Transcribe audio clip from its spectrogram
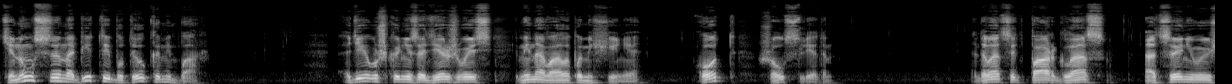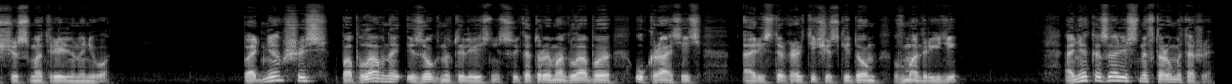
тянулся набитый бутылками бар. Девушка, не задерживаясь, миновала помещение. Кот шел следом. Двадцать пар глаз оценивающе смотрели на него. Поднявшись по плавно изогнутой лестнице, которая могла бы украсить аристократический дом в Мадриде, они оказались на втором этаже.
